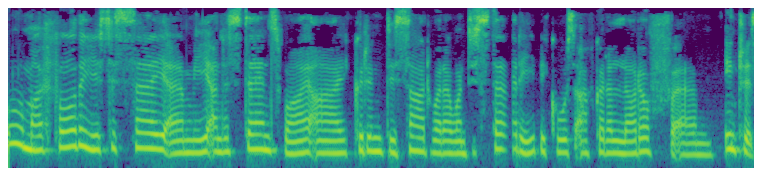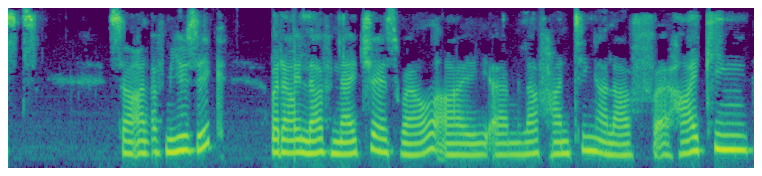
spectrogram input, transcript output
Oh, my father used to say um, he understands why I couldn't decide what I want to study because I've got a lot of um, interests. So I love music, but I love nature as well. I um, love hunting. I love uh, hiking.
